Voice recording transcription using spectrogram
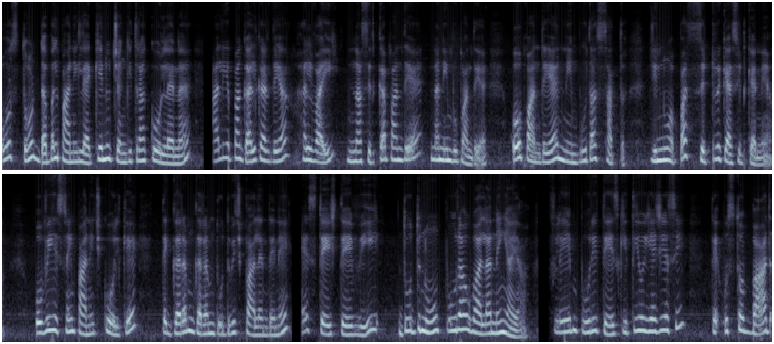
ਉਸ ਤੋਂ ਡਬਲ ਪਾਣੀ ਲੈ ਕੇ ਇਹਨੂੰ ਚੰਗੀ ਤਰ੍ਹਾਂ ਘੋਲ ਲੈਣਾ ਹੈ। ਆਲੀ ਆਪਾਂ ਗੱਲ ਕਰਦੇ ਆ ਹਲਵਾਈ ਨਾ ਸਿਰਕਾ ਪਾਉਂਦੇ ਆ ਨਾ ਨਿੰਬੂ ਪਾਉਂਦੇ ਆ ਉਹ ਪਾਉਂਦੇ ਆ ਨਿੰਬੂ ਦਾ ਸੱਤ, ਜਿਹਨੂੰ ਆਪਾਂ ਸਿਟਰਿਕ ਐਸਿਡ ਕਹਿੰਦੇ ਆ ਉਹ ਵੀ ਇਸ ਤਰ੍ਹਾਂ ਹੀ ਪਾਣੀ 'ਚ ਘੋਲ ਕੇ ਤੇ ਗਰਮ-ਗਰਮ ਦੁੱਧ ਵਿੱਚ ਪਾ ਲੈਂਦੇ ਨੇ। ਇਸ ਸਟੇਜ ਤੇ ਵੀ ਦੁੱਧ ਨੂੰ ਪੂਰਾ ਉਬਾਲਾ ਨਹੀਂ ਆਇਆ। ਫਲੇਮ ਪੂਰੀ ਤੇਜ਼ ਕੀਤੀ ਹੋਈ ਹੈ ਜੀ ਅਸੀਂ। ਅਤੇ ਉਸ ਤੋਂ ਬਾਅਦ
